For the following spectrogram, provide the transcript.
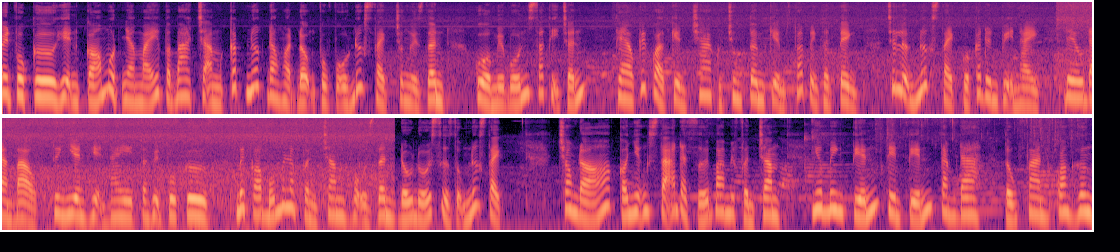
Huyện Phù Cư hiện có một nhà máy và 3 trạm cấp nước đang hoạt động phục vụ nước sạch cho người dân của 14 xã thị trấn. Theo kết quả kiểm tra của Trung tâm Kiểm soát Bệnh tật tỉnh, chất lượng nước sạch của các đơn vị này đều đảm bảo. Tuy nhiên, hiện nay toàn huyện Phù Cư mới có 45% hộ dân đấu nối sử dụng nước sạch. Trong đó có những xã đạt dưới 30% như Minh Tiến, Tiên Tiến, Tam Đa, Tống Phan, Quang Hưng,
